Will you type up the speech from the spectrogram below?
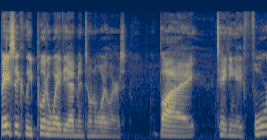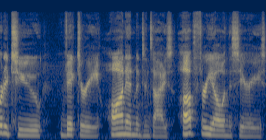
basically put away the Edmonton Oilers by taking a 4 to 2 victory on Edmonton's ice, up 3-0 in the series.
